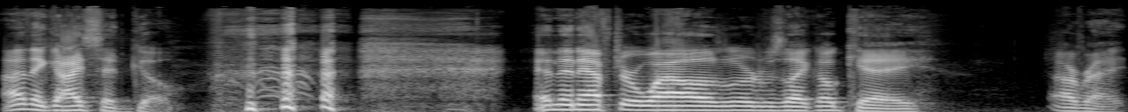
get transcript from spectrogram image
I think I said go. and then after a while, the Lord was like, okay, all right.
